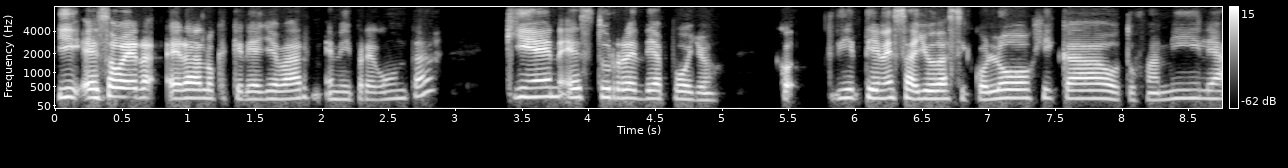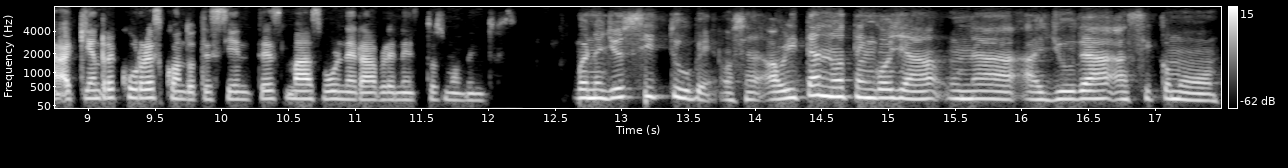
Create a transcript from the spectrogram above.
Y eso era, era lo que quería llevar en mi pregunta. ¿Quién es tu red de apoyo? Tienes ayuda psicológica o tu familia? ¿A quién recurres cuando te sientes más vulnerable en estos momentos? Bueno, yo sí tuve, o sea, ahorita no tengo ya una ayuda así como,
